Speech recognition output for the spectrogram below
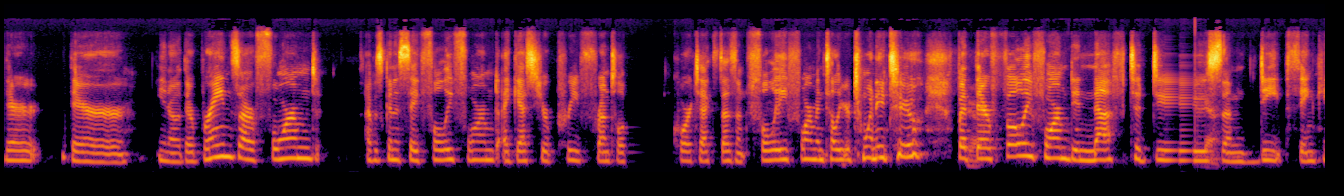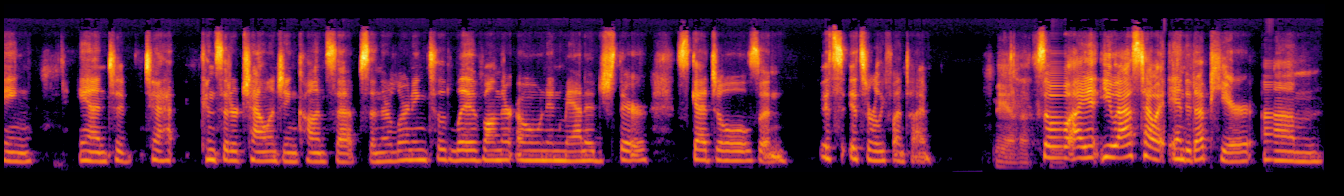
They're their you know their brains are formed i was going to say fully formed i guess your prefrontal cortex doesn't fully form until you're 22 but yeah. they're fully formed enough to do yeah. some deep thinking and to to consider challenging concepts and they're learning to live on their own and manage their schedules and it's it's a really fun time yeah so cool. i you asked how i ended up here um,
